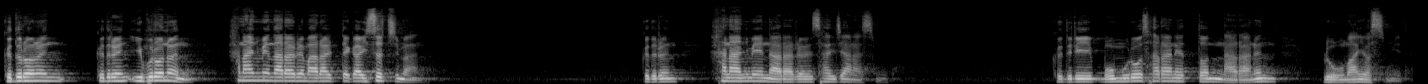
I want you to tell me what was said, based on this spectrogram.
그들은, 그들은 입으로는 하나님의 나라를 말할 때가 있었지만 그들은 하나님의 나라를 살지 않았습니다. 그들이 몸으로 살아냈던 나라는 로마였습니다.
